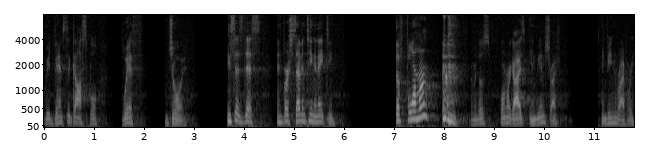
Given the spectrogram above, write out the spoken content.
We advance the gospel with joy. He says this in verse 17 and 18. The former, remember those former guys, envy and strife, envy and rivalry,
